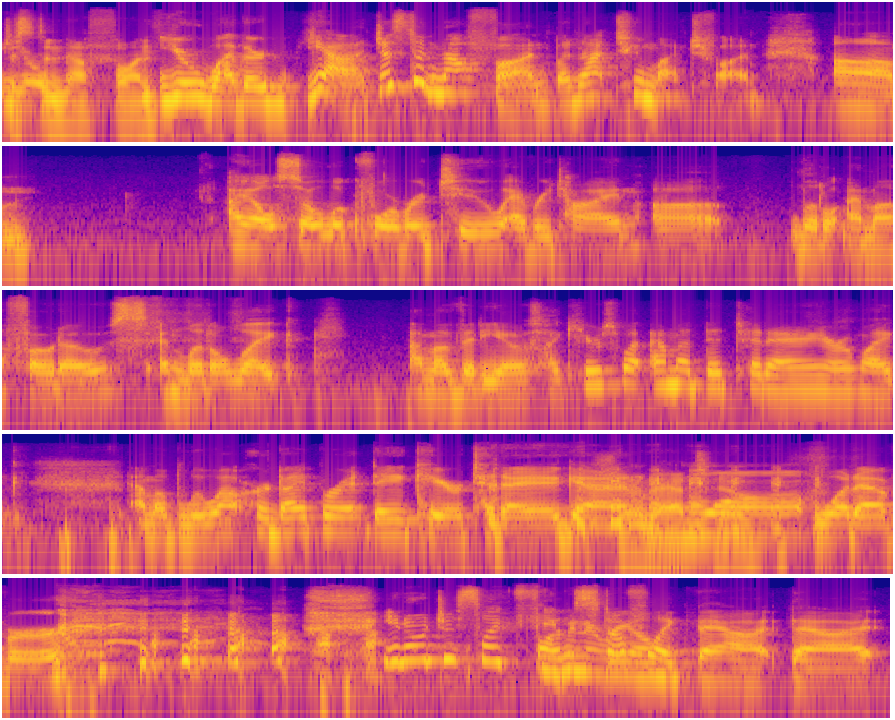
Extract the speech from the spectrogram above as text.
Just you're- enough fun. you're weathered yeah just enough fun but not too much fun um, i also look forward to every time uh, little emma photos and little like emma videos like here's what emma did today or like emma blew out her diaper at daycare today again Sure, that too. Wah, whatever you know just like fun Keeping stuff like that that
